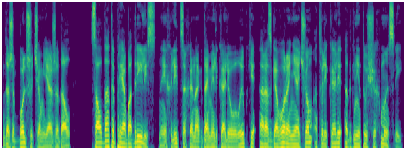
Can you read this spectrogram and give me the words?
Даже больше, чем я ожидал. Солдаты приободрились, на их лицах иногда мелькали улыбки, а разговоры ни о чем отвлекали от гнетущих мыслей.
